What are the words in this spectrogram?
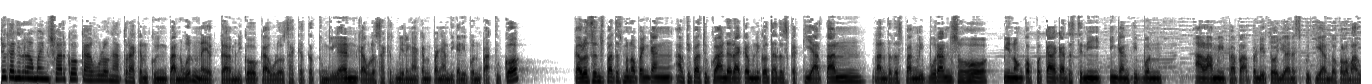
Duh Kanjeng Rama ing swarga kawula ngaturaken kuing panuwun menawi dalem menika kawula saged tetunggilan, kawula saged mirengaken pangandikanipun paduka. Kawula sun sepatus menapa ingkang abdi paduka andharaken menika dados kegiatan lan dados panglipuran saha minangka bekal kados dene ingkang dipun alami Bapak Pendeta Yohanes Budianto kala wau.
